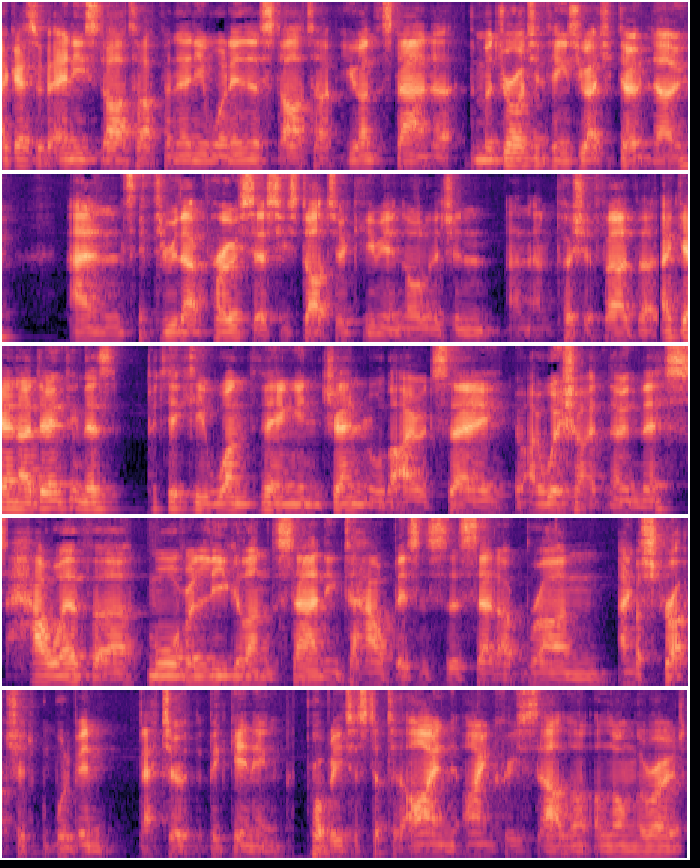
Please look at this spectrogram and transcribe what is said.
I guess with any startup and anyone in a startup, you understand that the majority of things you actually don't know and through that process you start to accumulate knowledge and, and, and push it further. Again i don't think there's particularly one thing in general that i would say i wish i'd known this. However more of a legal understanding to how businesses are set up run and structured would have been better at the beginning probably to, to iron, iron creases out along, along the road.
